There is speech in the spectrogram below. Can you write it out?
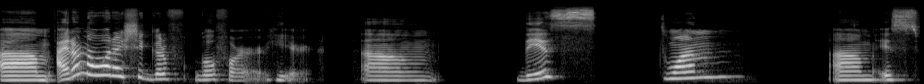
Um I don't know what I should go go for here. Um this one um is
